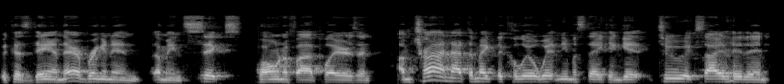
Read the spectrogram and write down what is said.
because damn, they're bringing in, I mean, six bona fide players. And I'm trying not to make the Kahlil Whitney mistake and get too excited and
